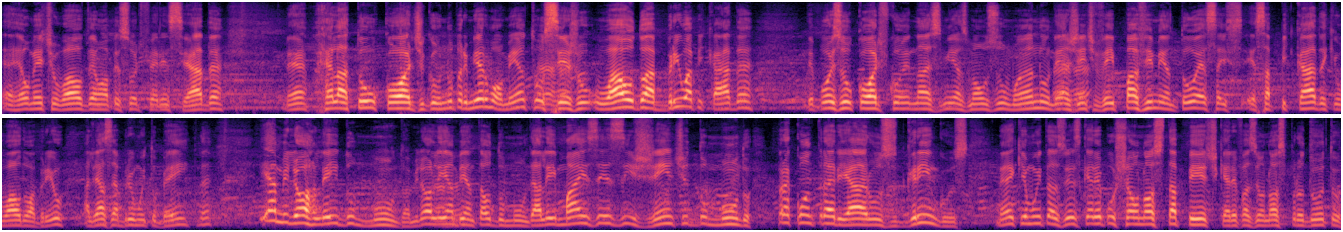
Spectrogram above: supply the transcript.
É, realmente o Aldo é uma pessoa diferenciada né, relatou o código no primeiro momento, ou uhum. seja, o Aldo abriu a picada, depois o código ficou nas minhas mãos um ano, né, uhum. a gente veio e pavimentou essa, essa picada que o Aldo abriu, aliás, abriu muito bem. Né, e é a melhor lei do mundo, a melhor lei ambiental do mundo, é a lei mais exigente do mundo, para contrariar os gringos, né, que muitas vezes querem puxar o nosso tapete, querem fazer o nosso produto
